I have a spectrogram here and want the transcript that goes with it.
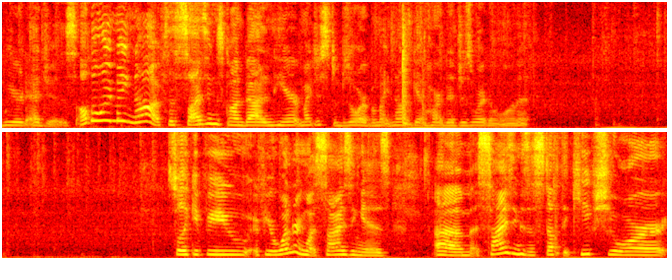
weird edges. Although I might not. If the sizing's gone bad in here, it might just absorb. I might not get hard edges where I don't want it. So like if you if you're wondering what sizing is, um, sizing is the stuff that keeps your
